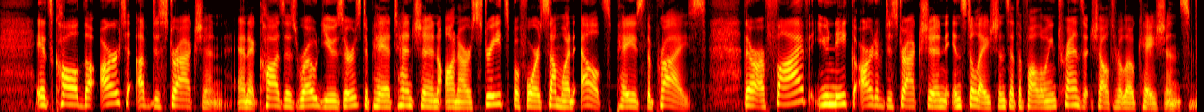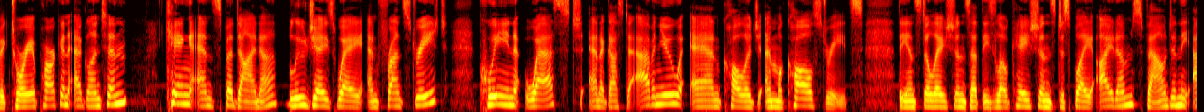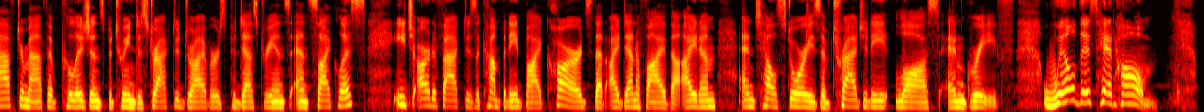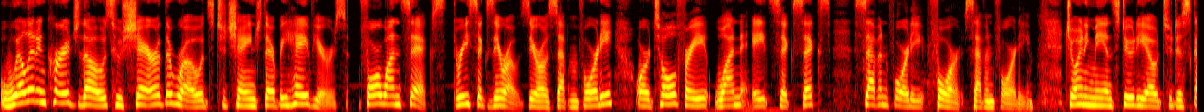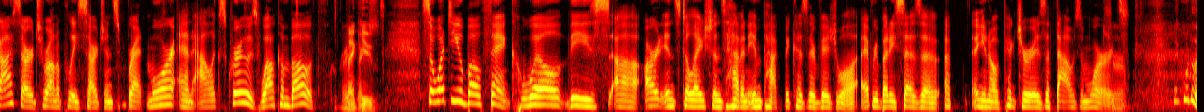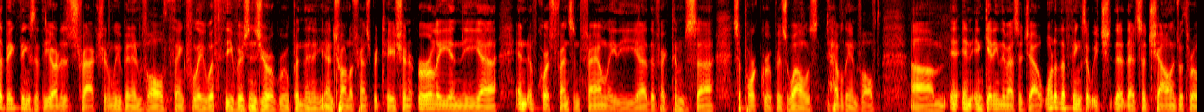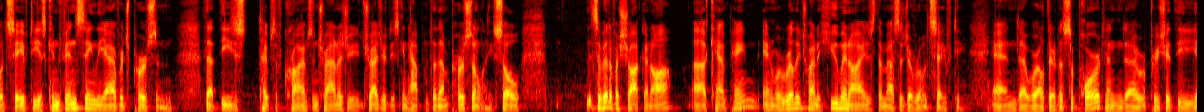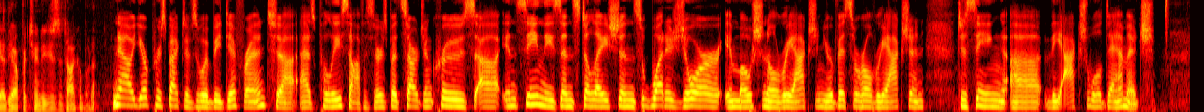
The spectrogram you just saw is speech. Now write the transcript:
It's called the art of distraction, and it causes road users to pay attention on our streets before someone else pays the price. There are five unique art of distraction installations at the following transit shelter locations. Victoria Park and Eglinton, King and Spadina, Blue Jays Way and Front Street, Queen West and Augusta Avenue, and College and McCaul Streets. The installations at these locations display items found in the aftermath of collisions between distracted drivers, pedestrians, and cyclists. Each artifact is accompanied by cards that identify the item and tell stories of tragedy, loss, and grief. Will this hit home? Will it encourage those who share the roads to change their behaviors? 416 360 0740 or toll free 1 866 740 4740. Joining me in studio to discuss are Toronto Police Sergeants Brett Moore and Alex Cruz. Welcome both. Great, Thank you. So, what do you both think? Will these uh, art installations have an impact because they're visual? Everybody says a, a you know, a picture is a thousand words. Sure. I think one of the big things that the art of distraction, we've been involved, thankfully, with the Vision Zero group and the and Toronto Transportation early in the, uh, and of course, friends and family, the uh, the victims uh, support group as well was heavily involved um, in, in, getting the message out. One of the things that we ch- that's a challenge with road safety is convincing the average person that these types of crimes and tragedy, tragedies can happen to them personally. So it's a bit of a shock and awe uh, campaign, and we're really trying to humanize the message of road safety. And uh, we're out there to support and uh, appreciate the uh, the opportunities to talk about it. Now, your perspectives would be different uh, as police officers, but Sergeant Cruz, uh, in seeing these installations, what is your emotional reaction, your visceral reaction to seeing the actual damage?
